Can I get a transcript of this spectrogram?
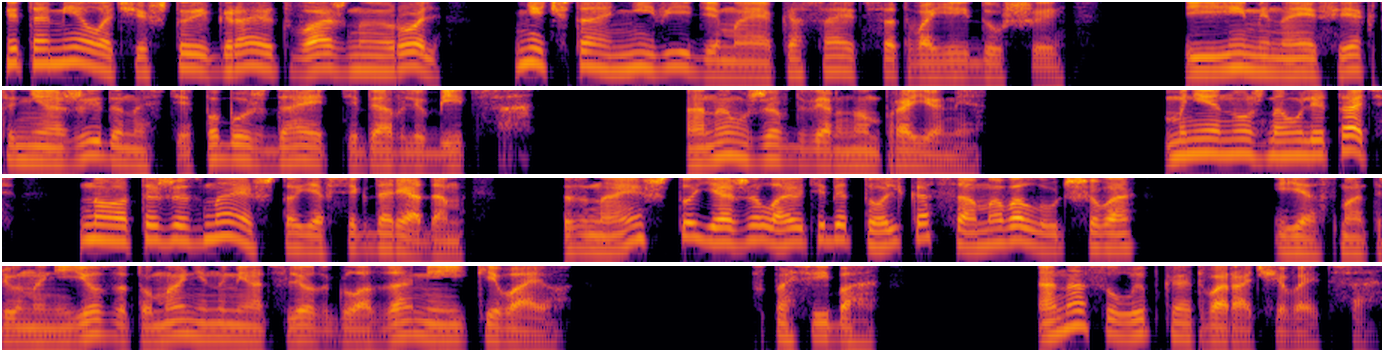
Это мелочи, что играют важную роль, Нечто невидимое касается твоей души, и именно эффект неожиданности побуждает тебя влюбиться. Она уже в дверном проеме. «Мне нужно улетать, но ты же знаешь, что я всегда рядом. Знаешь, что я желаю тебе только самого лучшего». Я смотрю на нее затуманенными от слез глазами и киваю. «Спасибо». Она с улыбкой отворачивается.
